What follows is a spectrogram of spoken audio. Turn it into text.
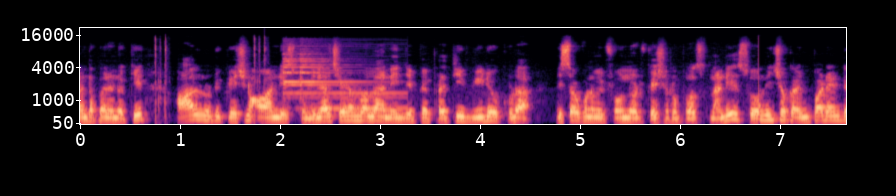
గంట పైన నొక్కి ఆల్ నోటిఫికేషన్ ఆన్ చేసుకోండి. ఇలా చేయడం వల్ల నేను చెప్పే ప్రతి వీడియో కూడా మిస్ అవ్వకుండా మీ ఫోన్ నోటిఫికేషన్ రూపంలో వస్తుందండి. సో నుంచి ఒక ఇంపార్టెంట్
